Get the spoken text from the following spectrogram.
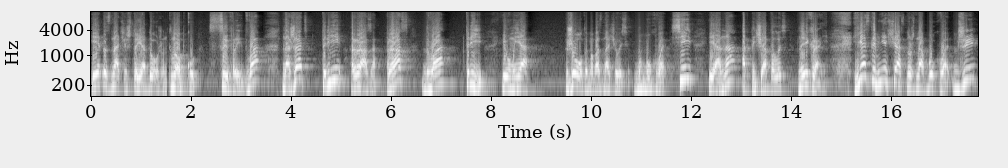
и это значит, что я должен кнопку с цифрой 2 нажать три раза. Раз, два, три. И у меня желтым обозначилась буква C, и она отпечаталась на экране. Если мне сейчас нужна буква G,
